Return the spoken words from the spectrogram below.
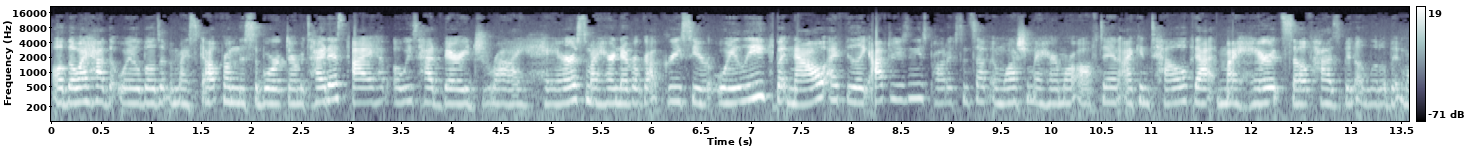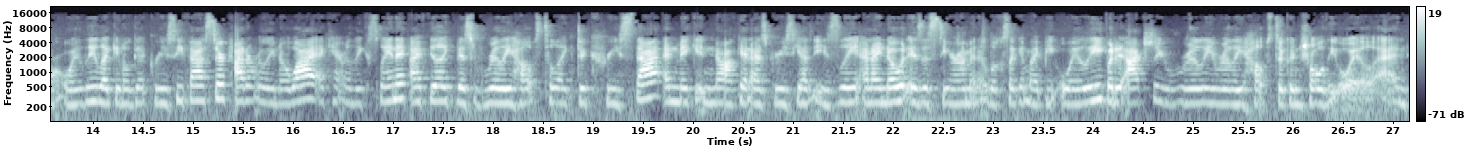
although I had the oil buildup in my scalp from the seborrheic dermatitis, I have always had very dry hair, so my hair never got greasy or oily, but now I feel like after using these products and stuff and washing my hair more often, I can tell that my hair itself has been a little bit more oily, like it'll get greasy faster. I don't really know why, I can't really explain it. I feel like this really helps to like decrease that and make it not get as greasy as easily. And I know it is a serum and it looks like it might be oily, but it actually really, really helps to control the oil. And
